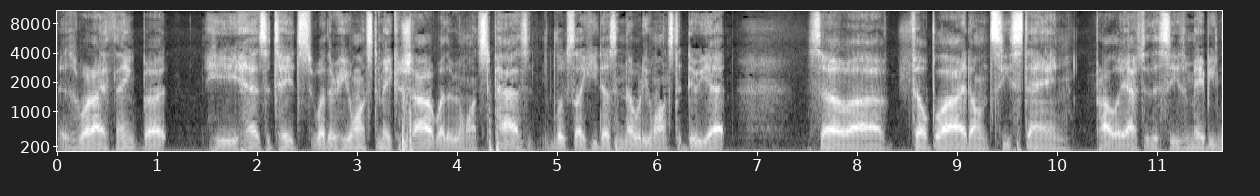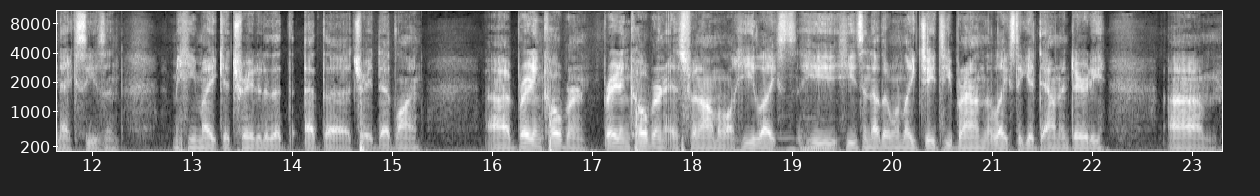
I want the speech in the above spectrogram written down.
is what I think, but he hesitates whether he wants to make a shot, whether he wants to pass. It looks like he doesn't know what he wants to do yet. So uh, Filppula, I don't see staying probably after this season, maybe next season. He might get traded at the, at the trade deadline. Uh, Braydon Coburn. Braydon Coburn is phenomenal. He likes he he's another one like JT Brown that likes to get down and dirty. Um,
